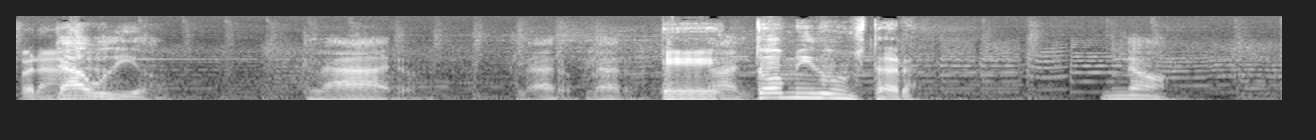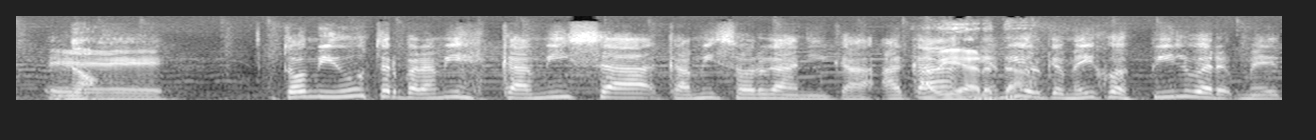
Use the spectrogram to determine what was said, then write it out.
Fran. Gaudio. Claro, claro, claro. Eh. Tommy Dunster. No. No. Eh, Tommy Dunster para mí es camisa, camisa orgánica. Acá Abierta. mi amigo el que me dijo Spielberg, me,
